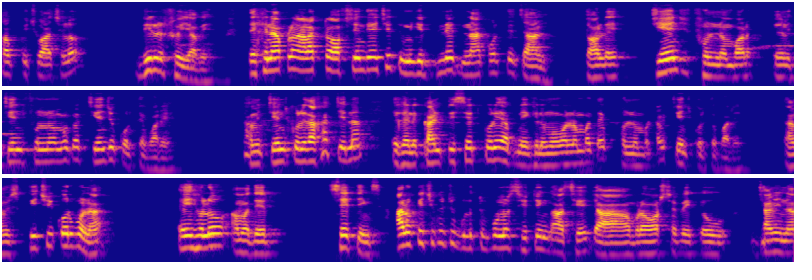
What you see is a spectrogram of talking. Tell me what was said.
সবকিছু আছিল ডিলিট হয়ে যাবে। এখানে আপনার আরেকটা অপশন দিয়েছে তুমি যদি ডিলিট না করতে চান, তাহলে চেঞ্জ ফোন নাম্বার এখানে চেঞ্জ ফোন নাম্বারটা চেঞ্জও করতে পারেন। আমি চেঞ্জ করে দেখাচ্ছি না। এখানে কান্ট্রি সেট করে আপনি এখানে মোবাইল নাম্বার দিয়ে ফোন নাম্বারটাও চেঞ্জ করতে পারেন। আমি কিছুই করব না। এই হলো আমাদের সেটিংস। আরও কিছু, কিছু গুরুত্বপূর্ণ সেটিং আছে যা আমরা হোয়াটসঅ্যাপে কেউ জানি না।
